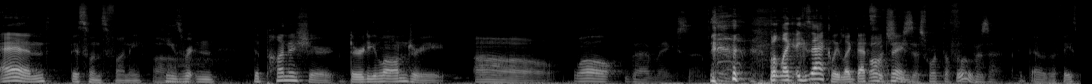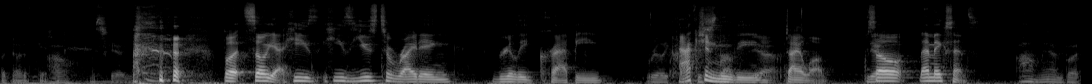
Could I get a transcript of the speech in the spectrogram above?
and this one's funny. He's Oh. written The Punisher, Dirty Laundry. Oh well, that makes sense. But like exactly, like that's oh the thing. Jesus, what the fuck Ooh. was that? That was a Facebook notification. Oh, that scared me. but so yeah, he's he's used to writing really crappy Really crappy action stuff. movie Yeah. dialogue. Yeah. So that makes sense. Oh man, but.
